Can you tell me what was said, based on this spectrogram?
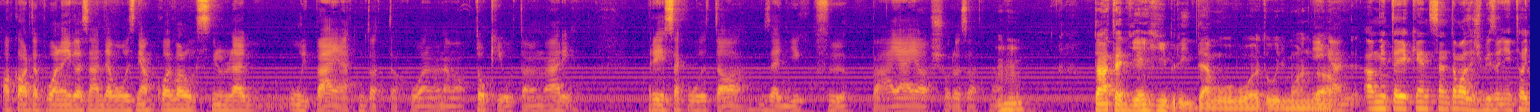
akartak volna igazán demózni, akkor valószínűleg új pályát mutattak volna, nem a Tokiót, ami már részek volt az egyik fő pályája a sorozatnak. Uh-huh. Tehát egy ilyen hibrid demo volt, úgymond. Igen, amit egyébként szerintem az is bizonyít, hogy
